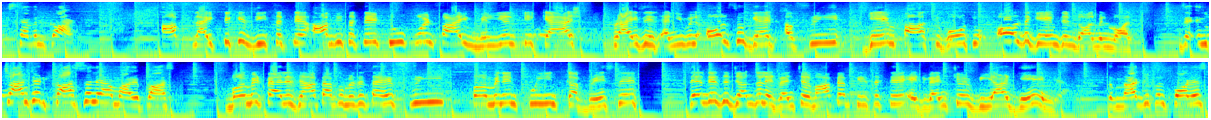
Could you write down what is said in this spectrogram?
X7 car, आप फ़्लाइट टिकट जीत सकते हैं आप जीत सकते हैं 2.5 मिलियन के cash prizes and you will also get a free game pass to go to all the games in Dolmen Mall. The Enchanted Castle है हमारे पास. Mermaid Palace जहाँ पे आपको मिल सकता है free permanent queen का bracelet. Then there's the Jungle Adventure वहाँ पे आप खेल सकते हैं Adventure VR game. The Magical Forest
